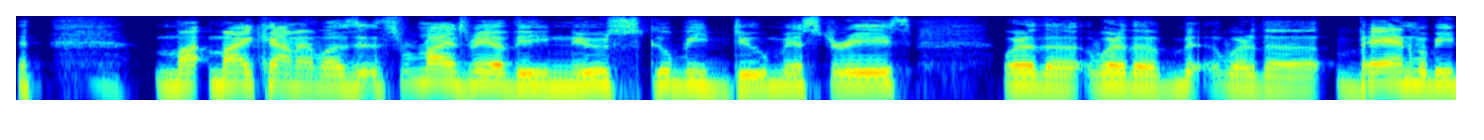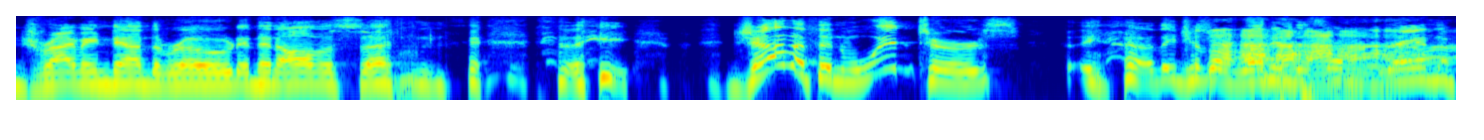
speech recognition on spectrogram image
my my comment was this reminds me of the new Scooby Doo mysteries where the where the where the van would be driving down the road and then all of a sudden they, Jonathan Winters you know, they just run into some random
